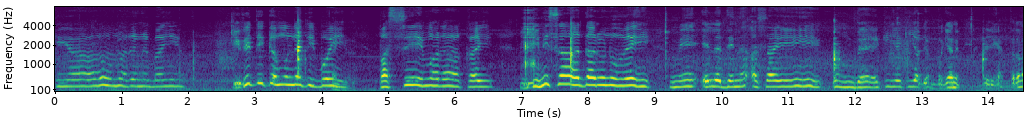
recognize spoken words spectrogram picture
කියා මරණ බයි. කිරිතික මුලදි බොයි. පස්සේ මරාකයි මිනිසා දරුණු වෙයි මේ එල දෙන අසයි උම්බෑ කිය කිය දෙම්බ ගැන ඒ ඇත්තරම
